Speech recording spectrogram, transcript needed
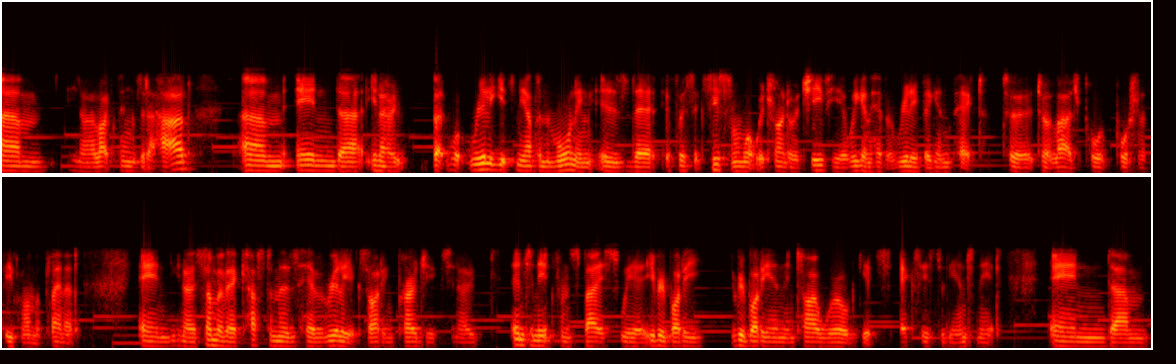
Um, you know, I like things that are hard. Um, and, uh, you know, but what really gets me up in the morning is that if we're successful in what we're trying to achieve here, we're going to have a really big impact to, to a large por- portion of people on the planet. And, you know, some of our customers have really exciting projects, you know, internet from space where everybody everybody in the entire world gets access to the internet. And, um,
